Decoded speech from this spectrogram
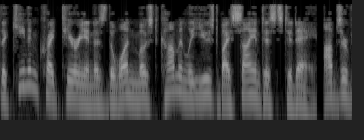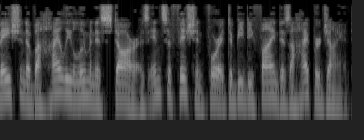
The Keenan criterion is the one most commonly used by scientists today. Observation of a highly luminous star is insufficient for it to be defined as a hypergiant.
